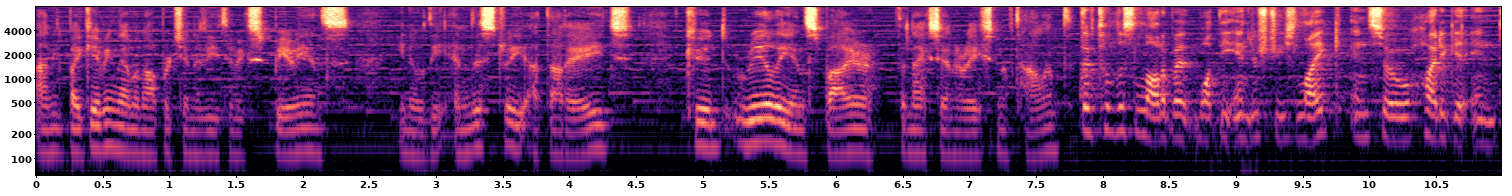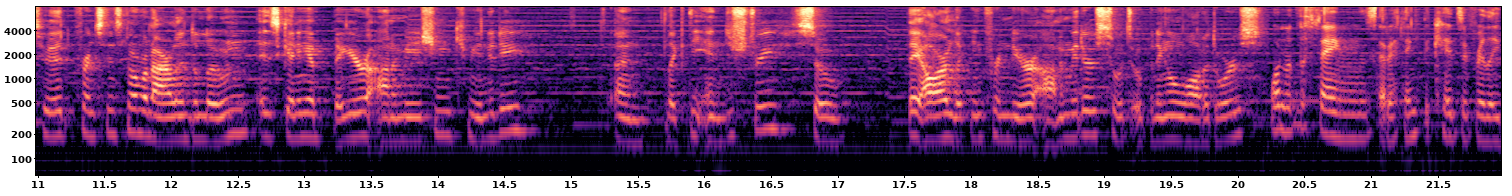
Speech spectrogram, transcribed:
and by giving them an opportunity to experience you know, the industry at that age could really inspire the next generation of talent. They've told us a lot about what the industry's like and so how to get into it. For instance, Northern Ireland alone is getting a bigger animation community and like the industry, so they are looking for newer animators, so it's opening a lot of doors. One of the things that I think the kids have really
